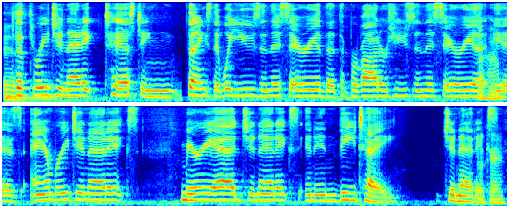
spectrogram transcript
The three genetic testing things that we use in this area, that the providers use in this area, Uh-huh. is Ambry Genetics, Myriad Genetics, and Invitae Genetics. Okay.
